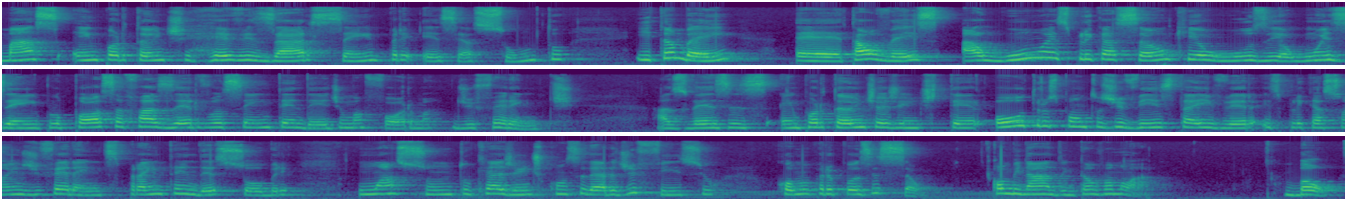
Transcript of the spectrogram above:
mas é importante revisar sempre esse assunto e também é, talvez alguma explicação que eu use, algum exemplo, possa fazer você entender de uma forma diferente. Às vezes é importante a gente ter outros pontos de vista e ver explicações diferentes para entender sobre um assunto que a gente considera difícil, como preposição. Combinado? Então vamos lá. Bom,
